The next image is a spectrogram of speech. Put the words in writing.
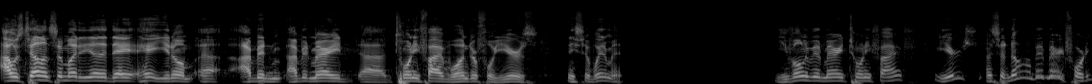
I was telling somebody the other day, hey, you know, uh, I've been I've been married uh, 25 wonderful years. And he said, wait a minute, you've only been married 25 years? I said, no, I've been married 40.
